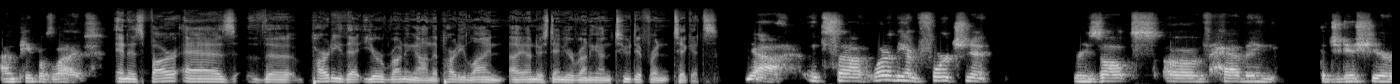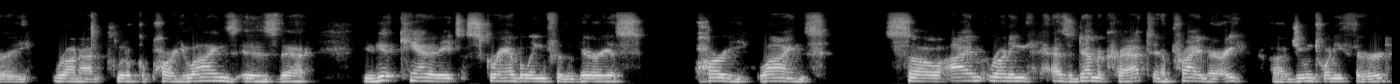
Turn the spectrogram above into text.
on people's lives. And as far as the party that you're running on, the party line, I understand you're running on two different tickets. Yeah, it's uh, one of the unfortunate results of having the judiciary run on political party lines is that you get candidates scrambling for the various party lines. So I'm running as a Democrat in a primary, uh, June 23rd,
